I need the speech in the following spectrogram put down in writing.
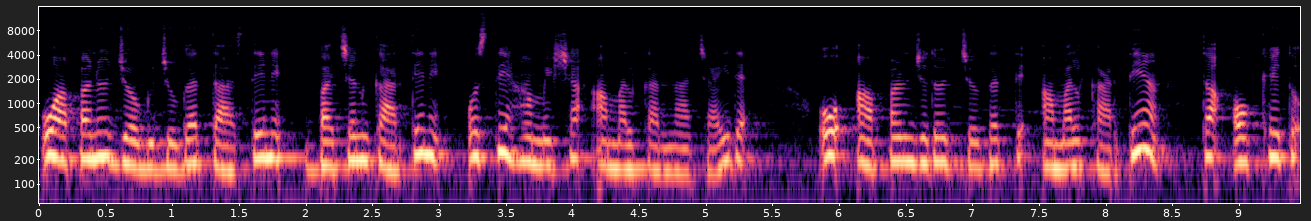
ਉਹ ਆਪਾਂ ਨੂੰ ਜੁਗ ਜੁਗਤ ਦੱਸਦੇ ਨੇ, ਬਚਨ ਕਰਦੇ ਨੇ, ਉਸ ਤੇ ਹਮੇਸ਼ਾ ਅਮਲ ਕਰਨਾ ਚਾਹੀਦਾ। ਉਹ ਆਪਾਂ ਨੂੰ ਜਦੋਂ ਜੁਗਤ ਤੇ ਅਮਲ ਕਰਦੇ ਆ ਤਾਂ ਔਖੇ ਤੋਂ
